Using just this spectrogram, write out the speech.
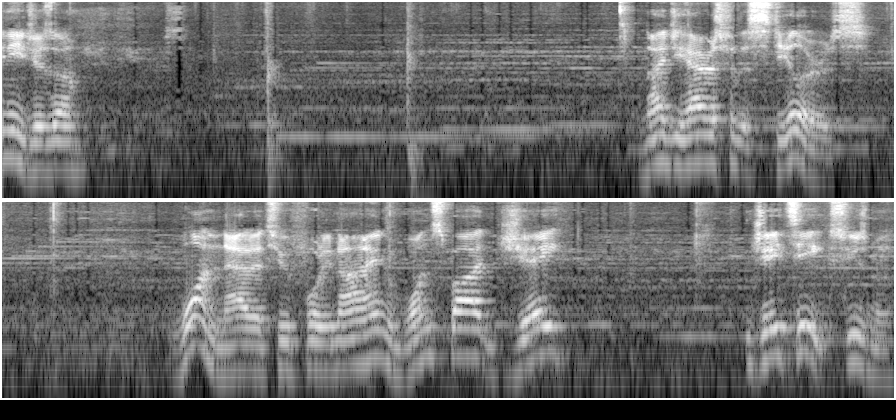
You need, Jizzo? Najee Harris for the Steelers. One out of 249. One spot, J. JT, excuse me.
